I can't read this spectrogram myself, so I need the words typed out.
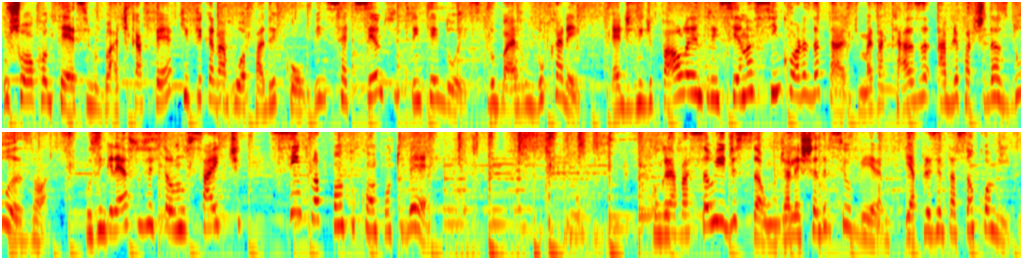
O show acontece no Blat Café, que fica na rua Padre Coube, 732, no bairro Bucarém. Edwin de Paula entra em cena às 5 horas da tarde, mas a casa abre a partir das 2 horas. Os ingressos estão no site simpla.com.br com gravação e edição de Alexandre Silveira e apresentação comigo,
